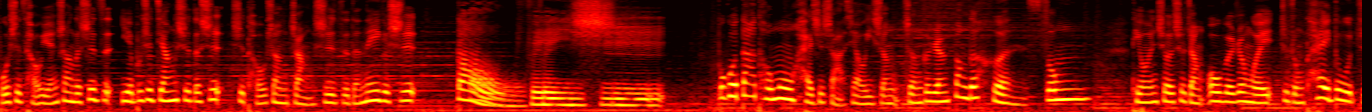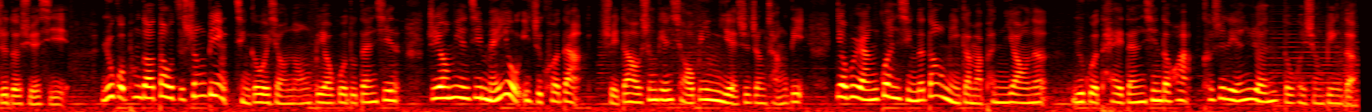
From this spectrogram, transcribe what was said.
不是草原上的狮子，也不是僵尸的狮，是头上长虱子的那个虱。稻飞虱。不过，大头目还是傻笑一声，整个人放得很松。天文社社长 Over 认为，这种态度值得学习。如果碰到稻子生病，请各位小农不要过度担心，只要面积没有一直扩大，水稻生点小病也是正常的。要不然惯性的稻米干嘛喷药呢？如果太担心的话，可是连人都会生病的。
